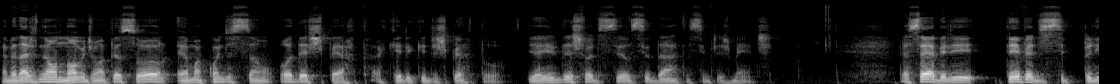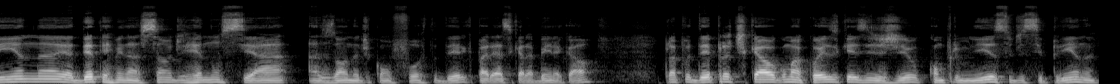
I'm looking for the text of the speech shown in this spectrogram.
Na verdade, não é o nome de uma pessoa, é uma condição, o desperto, aquele que despertou. E aí ele deixou de ser o Siddhartha, simplesmente. Percebe? Ele teve a disciplina e a determinação de renunciar a zona de conforto dele, que parece que era bem legal, para poder praticar alguma coisa que exigiu compromisso, disciplina,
